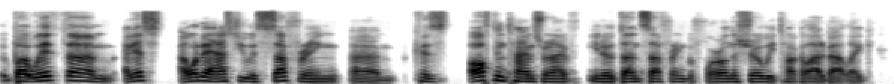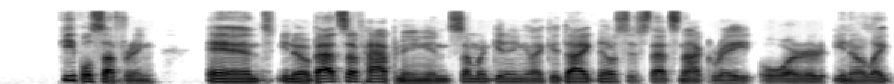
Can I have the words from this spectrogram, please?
but with um, I guess I wanted to ask you with suffering, um, because oftentimes when I've you know done suffering before on the show, we talk a lot about like people suffering and you know bad stuff happening and someone getting like a diagnosis that's not great or you know like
